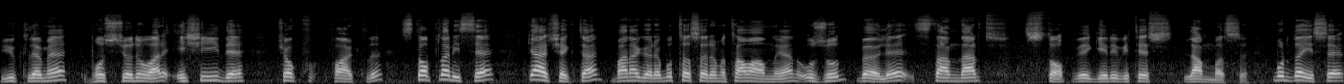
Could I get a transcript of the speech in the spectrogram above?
yükleme pozisyonu var. Eşiği de çok farklı. Stoplar ise gerçekten bana göre bu tasarımı tamamlayan uzun böyle standart stop ve geri vites lambası. Burada ise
